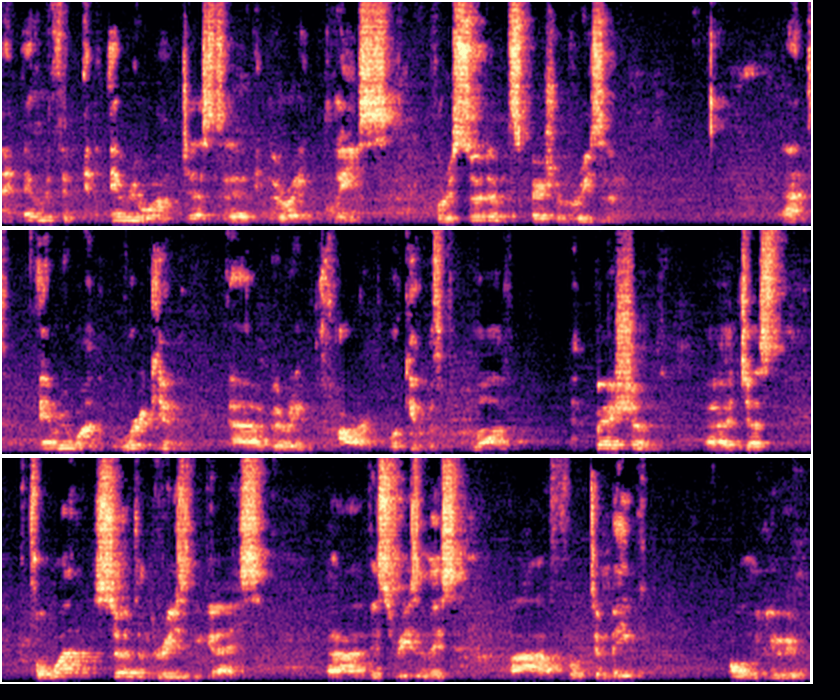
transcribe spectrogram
and everything and everyone just uh, in the right place for a certain special reason. And everyone working uh, very hard, working with love and passion, uh, just for one certain reason, guys. Uh, this reason is uh, for, to make all you,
